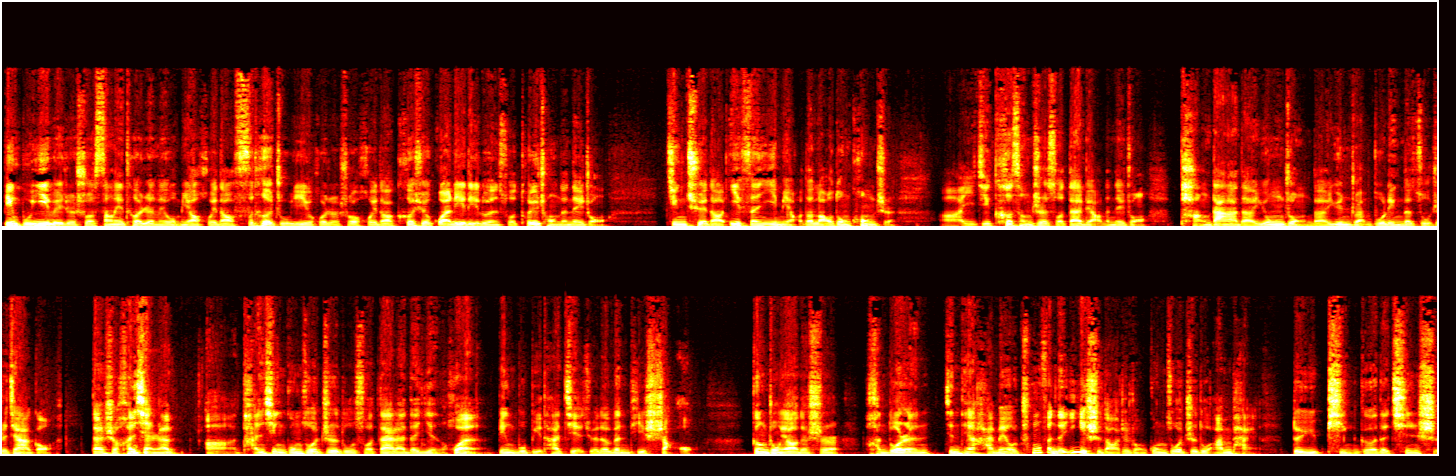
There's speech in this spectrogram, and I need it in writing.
并不意味着说桑内特认为我们要回到福特主义，或者说回到科学管理理论所推崇的那种精确到一分一秒的劳动控制，啊，以及科层制所代表的那种庞大的、臃肿的、运转不灵的组织架构。但是很显然，啊，弹性工作制度所带来的隐患并不比它解决的问题少。更重要的是，很多人今天还没有充分的意识到这种工作制度安排对于品格的侵蚀。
